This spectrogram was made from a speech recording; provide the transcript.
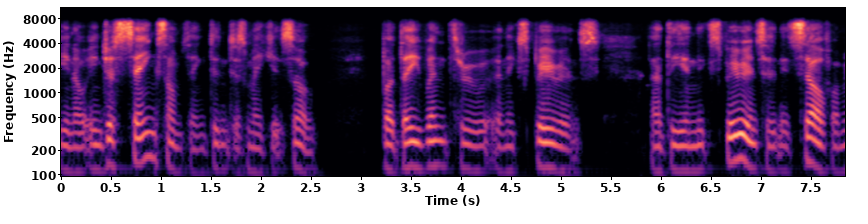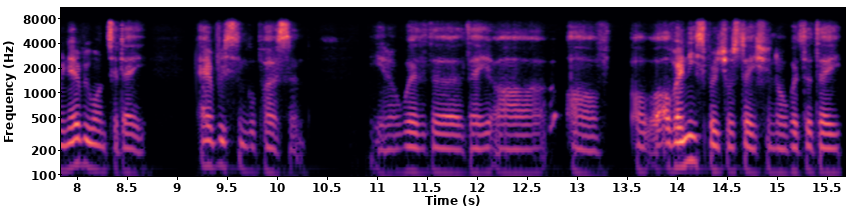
You know, in just saying something didn't just make it so, but they went through an experience, and the experience in itself. I mean, everyone today, every single person, you know, whether they are of of, of any spiritual station or whether they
